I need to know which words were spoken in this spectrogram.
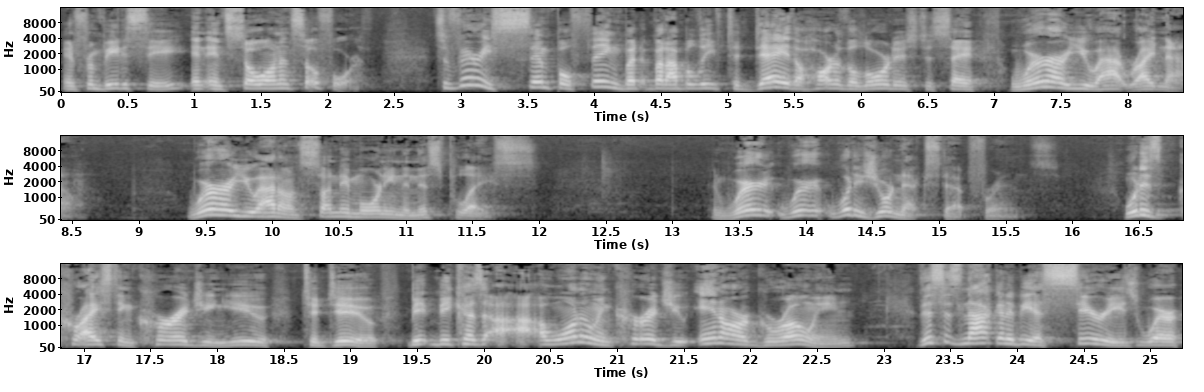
and from B to C and, and so on and so forth. It's a very simple thing, but, but I believe today the heart of the Lord is to say, Where are you at right now? Where are you at on Sunday morning in this place? And where, where, what is your next step, friends? What is Christ encouraging you to do? Be, because I, I want to encourage you in our growing. This is not going to be a series where,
